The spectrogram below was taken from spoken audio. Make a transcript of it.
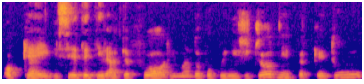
Ok, vi siete tirate fuori, ma dopo 15 giorni è perché tu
